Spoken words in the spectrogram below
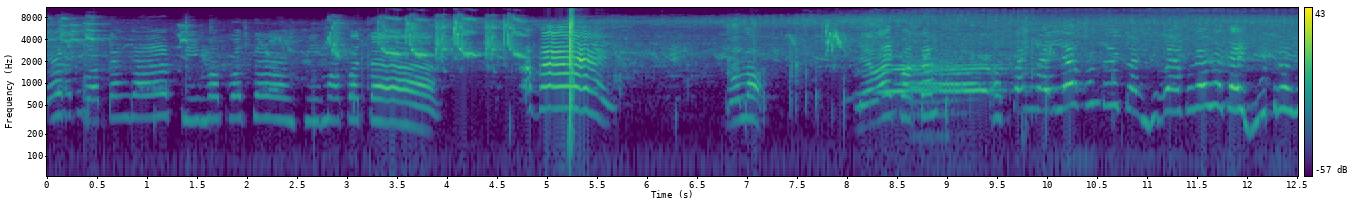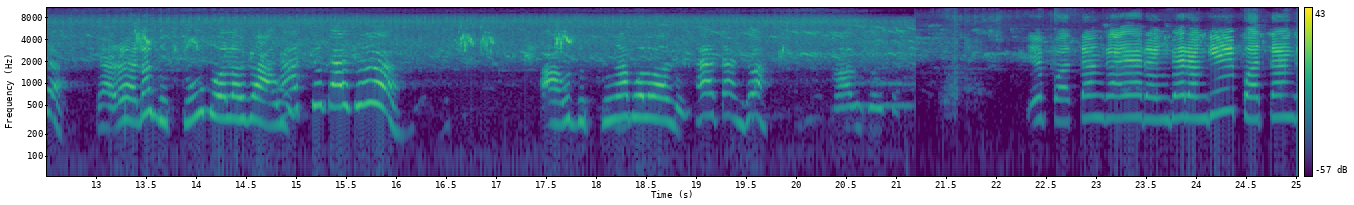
એ પતંગ ફ્રીમાં પતંગ ફ્રીમાં પતંગ. ભાઈ બોલો. લેવાય પતંગ? પતંગ લઈ લે પણ તું કંજવા કરે છે કઈ ભૂત રહે યાર હેડો દુઃખું બોલો છો આવું. આ શું કહું છું? આવું દુઃખું ના બોલવાનું. હા તાન જો. સારું કહું. એ પતંગ આયા રંગબેરંગી પતંગ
